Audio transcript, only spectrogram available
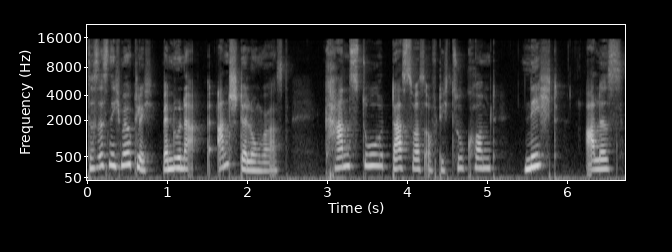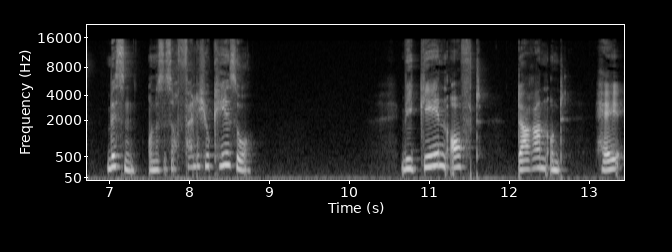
Das ist nicht möglich. Wenn du in der Anstellung warst, kannst du das, was auf dich zukommt, nicht alles wissen. Und es ist auch völlig okay so. Wir gehen oft daran und hey,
